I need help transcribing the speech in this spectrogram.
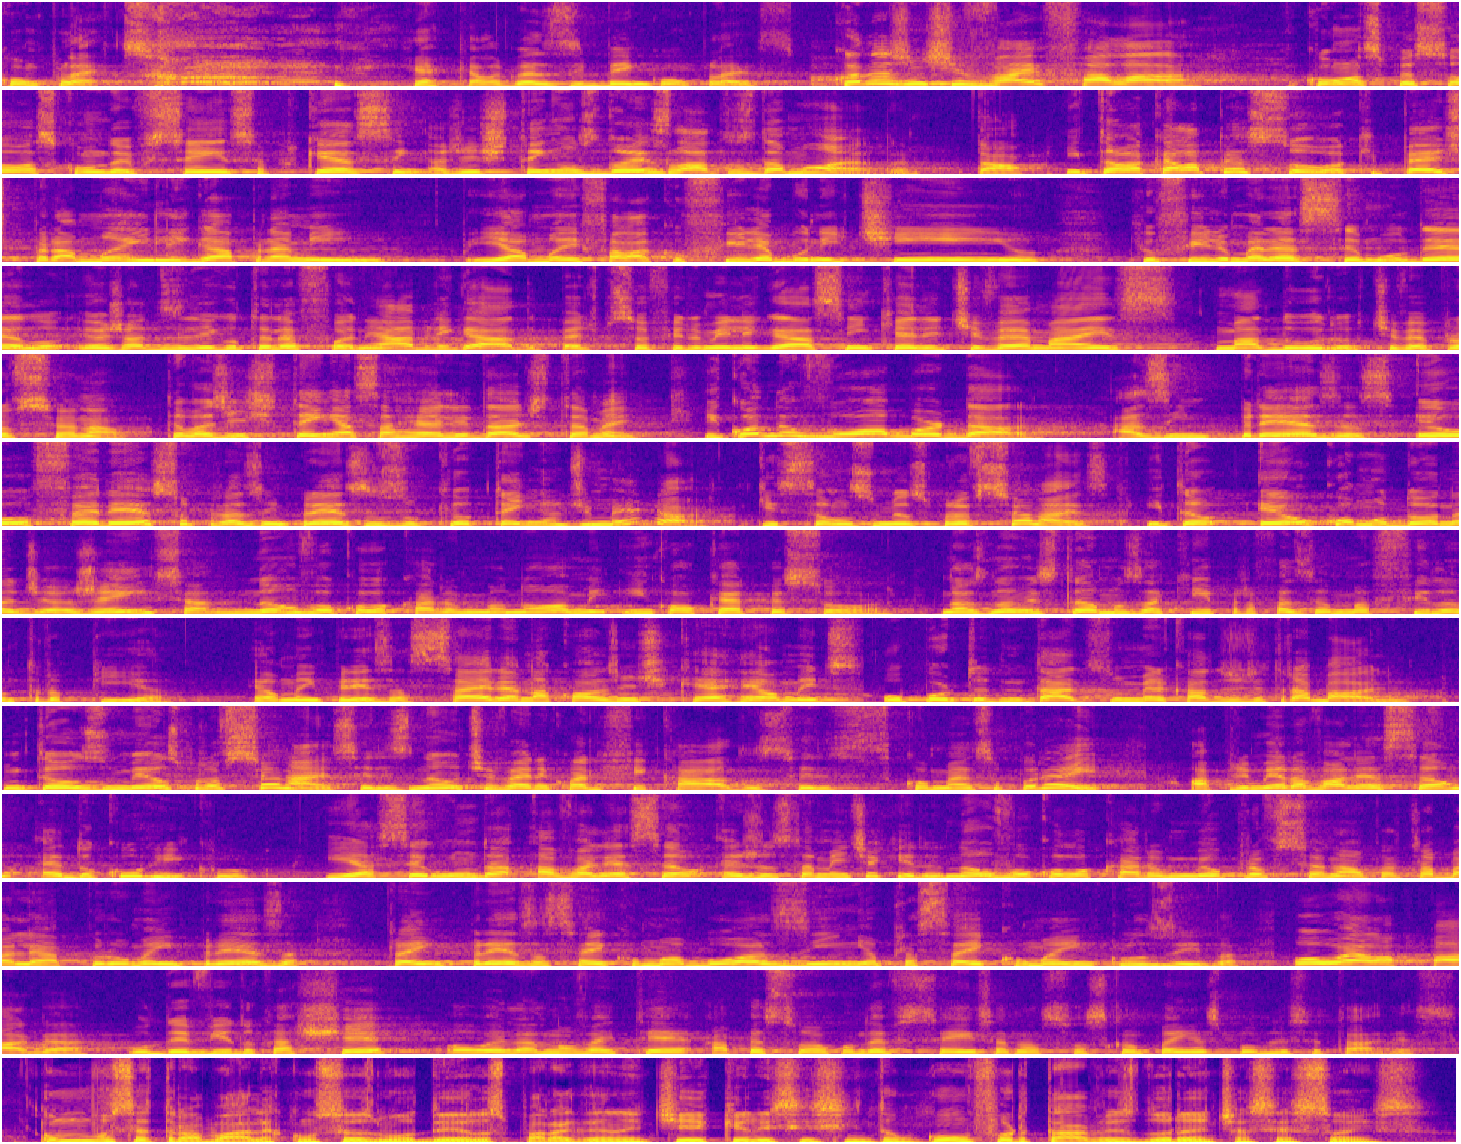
Complexo. é aquela coisa assim, bem complexa. Quando a gente vai falar com as pessoas com deficiência, porque assim, a gente tem os dois lados da moeda, tá? Então aquela pessoa que pede para a mãe ligar para mim e a mãe falar que o filho é bonitinho, que o filho merece ser modelo, eu já desligo o telefone. Ah, obrigado. Pede pro seu filho me ligar assim que ele tiver mais maduro, tiver profissional. Então a gente tem essa realidade também. E quando eu vou abordar as empresas, eu ofereço para as empresas o que eu tenho de melhor, que são os meus profissionais. Então eu como dona de agência não vou colocar o meu nome em qualquer pessoa. Nós não estamos aqui para fazer uma filantropia filantropia. É uma empresa séria na qual a gente quer realmente oportunidades no mercado de trabalho. Então, os meus profissionais, se eles não tiverem qualificados, se eles começam por aí, a primeira avaliação é do currículo. E a segunda avaliação é justamente aquilo. Não vou colocar o meu profissional para trabalhar por uma empresa, para a empresa sair com uma boazinha, para sair com uma inclusiva. Ou ela paga o devido cachê, ou ela não vai ter a pessoa com deficiência nas suas campanhas publicitárias. Como você trabalha com seus modelos para garantir que eles se sintam confortáveis durante as sessões?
